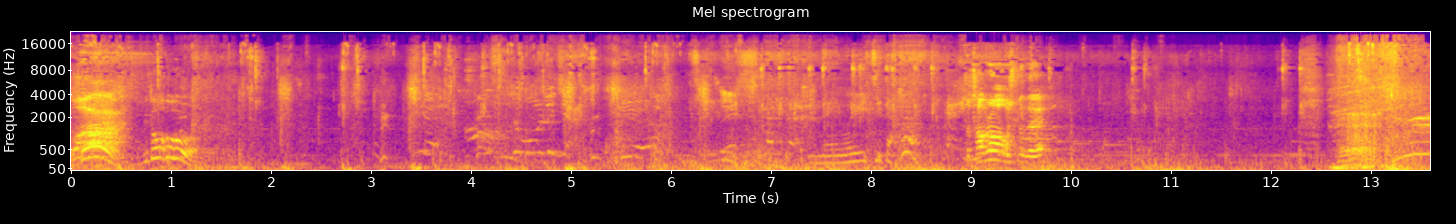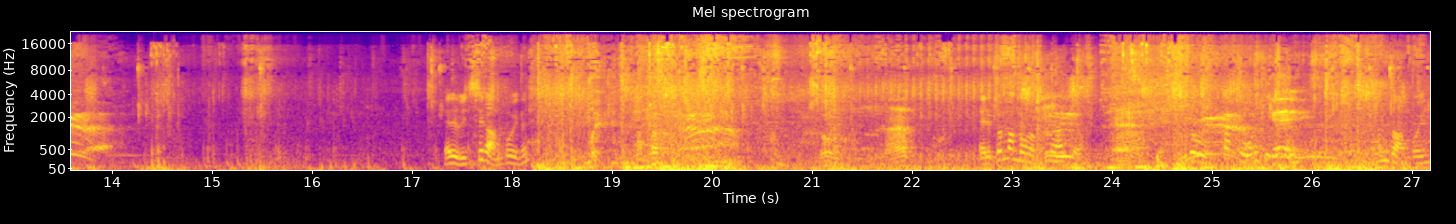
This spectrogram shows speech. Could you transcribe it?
와 네, 위도. 저 잡으러 가고 싶은데 애들 위치가 안 보이네? 애들 좀만 더 플레이할게요. 위도 딱 오른쪽 오케이 있음. 한조 안 보임.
